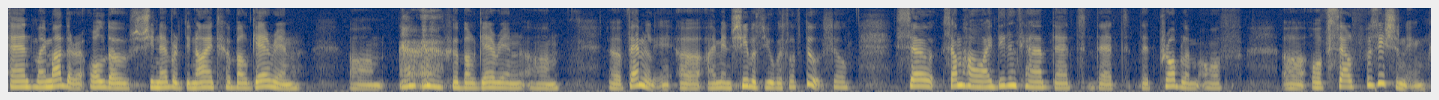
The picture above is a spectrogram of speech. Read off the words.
And my mother, although she never denied her Bulgarian, um, her Bulgarian um, uh, family, uh, I mean, she was Yugoslav too. So so somehow I didn't have that that that problem of uh, of self positioning,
